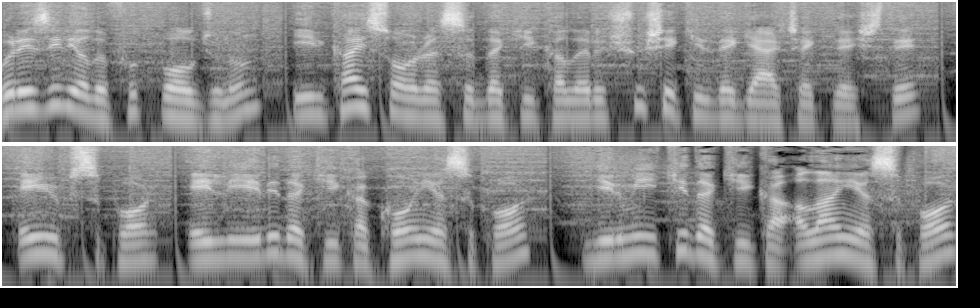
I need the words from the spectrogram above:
Brezilyalı futbolcunun, İlkay sonrası dakikaları şu şekilde gerçekleşti, Eyüp Spor, 57 dakika Konya Spor, 22 dakika Alanya Spor,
